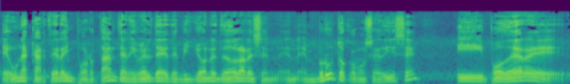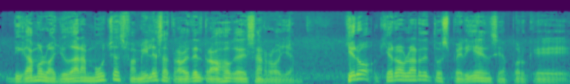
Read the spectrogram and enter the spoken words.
eh, una cartera importante a nivel de, millones de dólares en, en, bruto, como se dice, y poder, eh, digámoslo, ayudar a muchas familias a través del trabajo que desarrollan. Quiero, quiero hablar de tu experiencia porque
